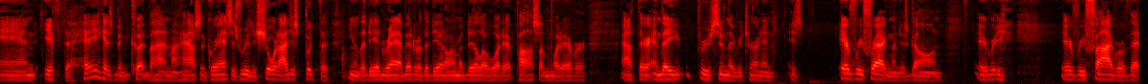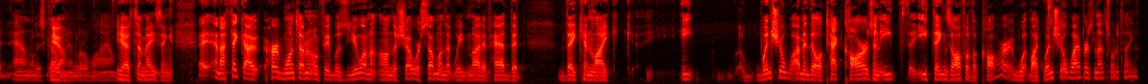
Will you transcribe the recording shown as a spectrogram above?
And if the hay has been cut behind my house and the grass is really short, I just put the you know the dead rabbit or the dead armadillo, whatever possum, whatever, out there, and they pretty soon they return and it's every fragment is gone, every every fiber of that animal is gone Yeah. in a little while. Yeah, it's amazing. And I think I heard once, I don't know if it was you on on the show or someone that we might have had that they can like eat windshield. I mean, they'll attack cars and eat eat things off of a car, like windshield wipers and that sort of thing.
